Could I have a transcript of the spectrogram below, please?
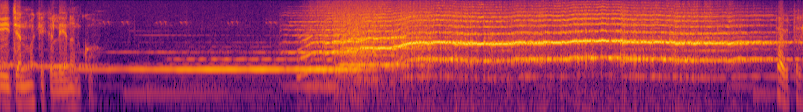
ఈ జన్మకి ఇక లేననుకో. పవిత్ర.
